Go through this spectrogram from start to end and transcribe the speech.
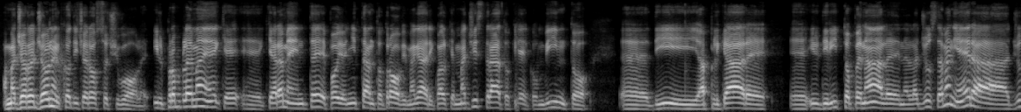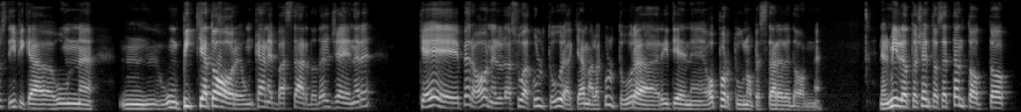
A maggior ragione il codice rosso ci vuole. Il problema è che eh, chiaramente poi ogni tanto trovi magari qualche magistrato che è convinto eh, di applicare eh, il diritto penale nella giusta maniera, giustifica un, mh, mm, un picchiatore, un cane bastardo del genere che però nella sua cultura, chiama la cultura, ritiene opportuno pestare le donne. Nel 1878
